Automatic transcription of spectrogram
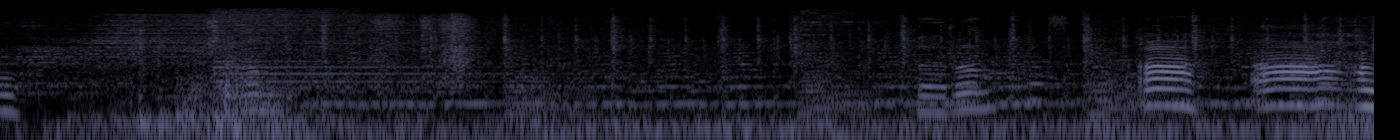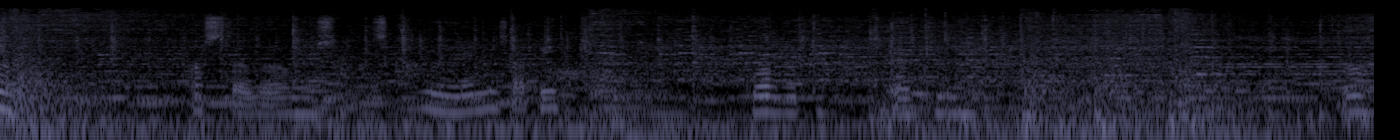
uh serem. Serem. Ah ah. Astaga sakit sekali ini sapi. Gua butuh daging. Uh.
